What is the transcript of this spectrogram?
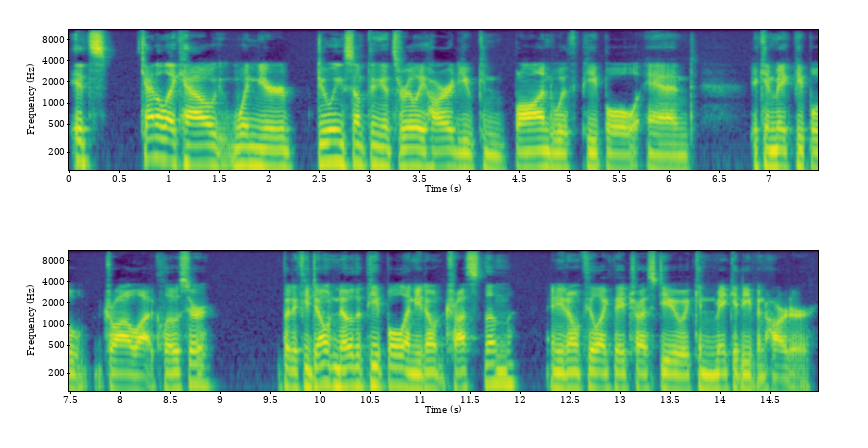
It's kind of like how when you're doing something that's really hard, you can bond with people and it can make people draw a lot closer. But if you don't know the people and you don't trust them and you don't feel like they trust you, it can make it even harder.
